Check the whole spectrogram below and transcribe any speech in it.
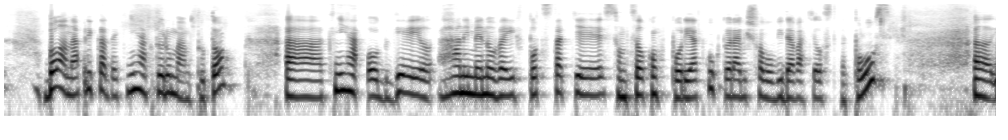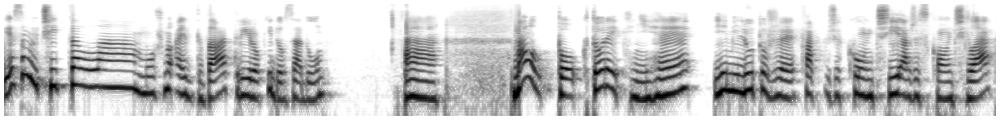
bola napríklad aj kniha, ktorú mám tuto. Kniha od Gail Honeymanovej v podstate som celkom v poriadku, ktorá vyšla vo vydavateľstve Plus. Ja som ju čítala možno aj 2-3 roky dozadu a malo po ktorej knihe je mi ľúto, že fakt, že končí a že skončila.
